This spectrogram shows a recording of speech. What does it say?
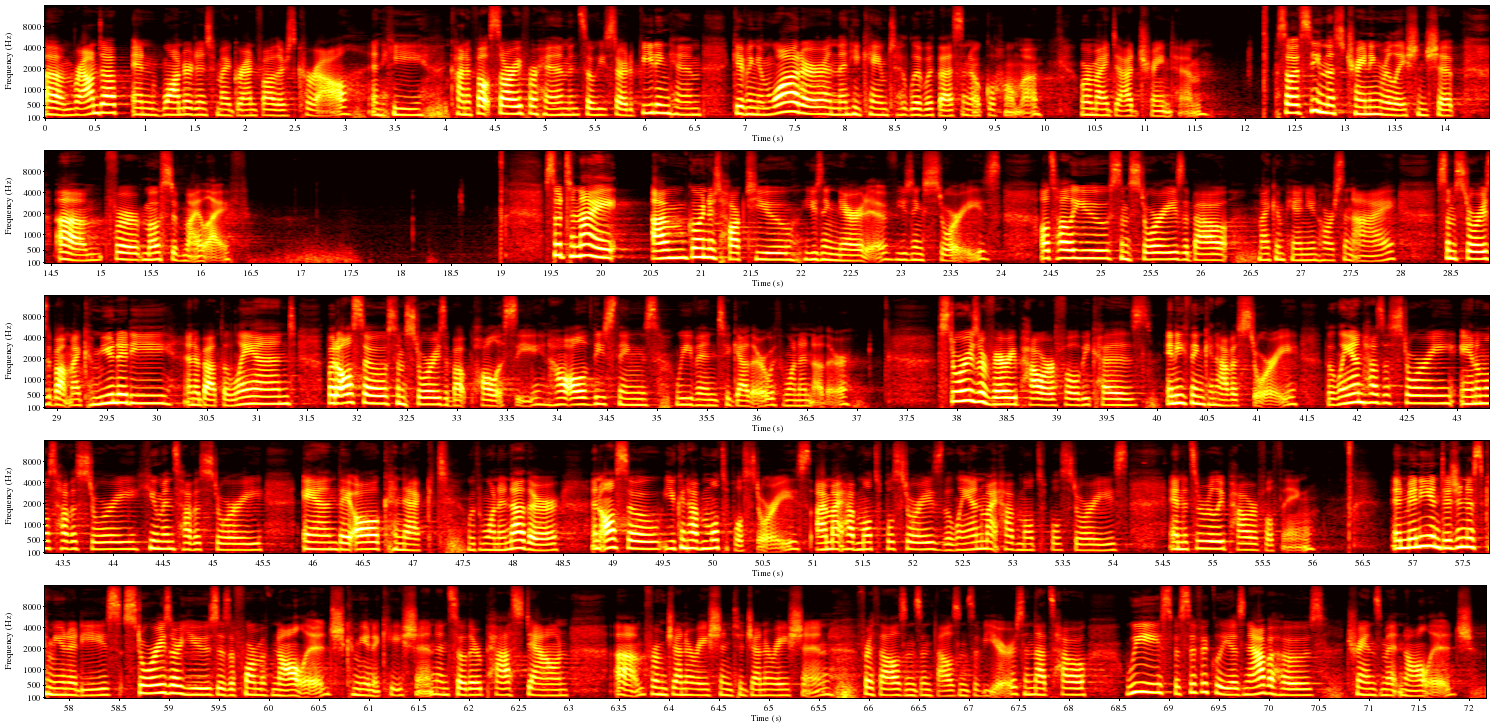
um, Roundup and wandered into my grandfather's corral. And he kind of felt sorry for him, and so he started feeding him, giving him water, and then he came to live with us in Oklahoma, where my dad trained him. So I've seen this training relationship um, for most of my life. So tonight, I'm going to talk to you using narrative, using stories. I'll tell you some stories about my companion horse and I, some stories about my community and about the land, but also some stories about policy and how all of these things weave in together with one another. Stories are very powerful because anything can have a story. The land has a story, animals have a story, humans have a story, and they all connect with one another. And also, you can have multiple stories. I might have multiple stories, the land might have multiple stories, and it's a really powerful thing. In many indigenous communities, stories are used as a form of knowledge communication, and so they're passed down um, from generation to generation for thousands and thousands of years. And that's how we, specifically as Navajos, transmit knowledge.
